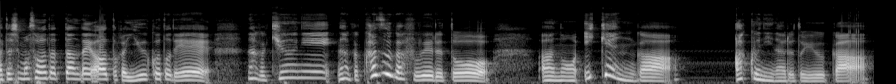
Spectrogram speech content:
私もそうだったんだよとか言うことでなんか急になんか数が増えるとあの意見が悪になるというか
